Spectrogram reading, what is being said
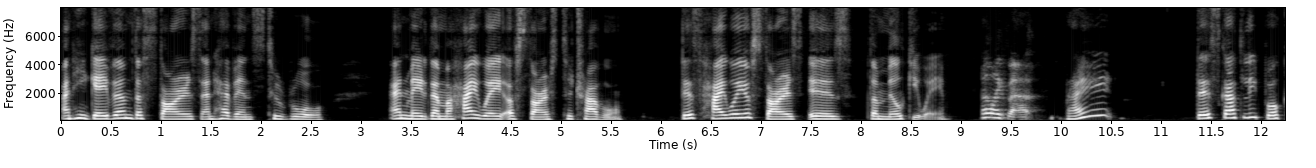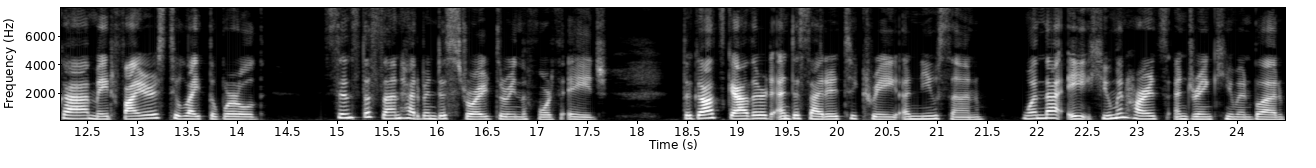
and he gave them the stars and heavens to rule, and made them a highway of stars to travel. This highway of stars is the Milky Way. I like that. Right? Tezcatlipoca made fires to light the world. Since the sun had been destroyed during the Fourth Age, the gods gathered and decided to create a new sun, one that ate human hearts and drank human blood.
